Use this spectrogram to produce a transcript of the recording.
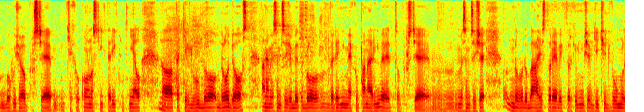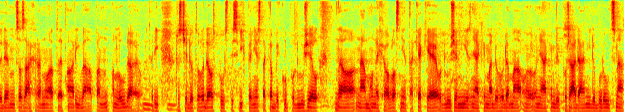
bohužel prostě těch okolností, který klub měl, eh, tak těch dluhů bylo, bylo dost a nemyslím si, že by to bylo vedením jako pana Rívy. To prostě, myslím si, že novodobá historie Viktorky může vděčit dvou lidem za záchranu a to je pan Rýva a pan, pan Louda, jo, který prostě do toho dal spousty svých peněz tak aby klub odlužil, nám ho nechal vlastně tak, jak je, odlužený s nějakýma dohodama o, o nějakém vypořádání do budoucna,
